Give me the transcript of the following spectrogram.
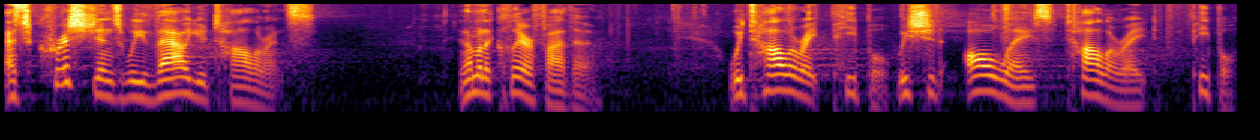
As Christians, we value tolerance. And I'm going to clarify, though. We tolerate people. We should always tolerate people.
